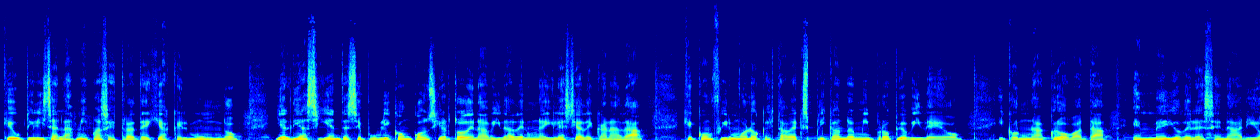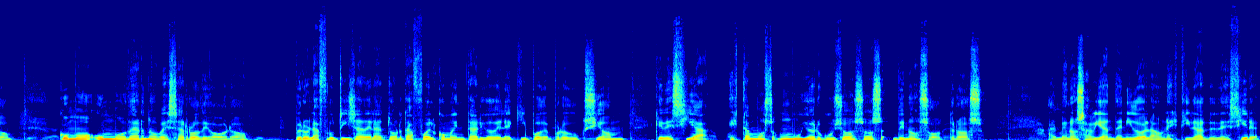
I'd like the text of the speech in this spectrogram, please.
que utilizan las mismas estrategias que el mundo, y al día siguiente se publicó un concierto de Navidad en una iglesia de Canadá que confirmó lo que estaba explicando en mi propio video, y con una acróbata en medio del escenario, como un moderno becerro de oro. Pero la frutilla de la torta fue el comentario del equipo de producción, que decía, estamos muy orgullosos de nosotros. Al menos habían tenido la honestidad de decir,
